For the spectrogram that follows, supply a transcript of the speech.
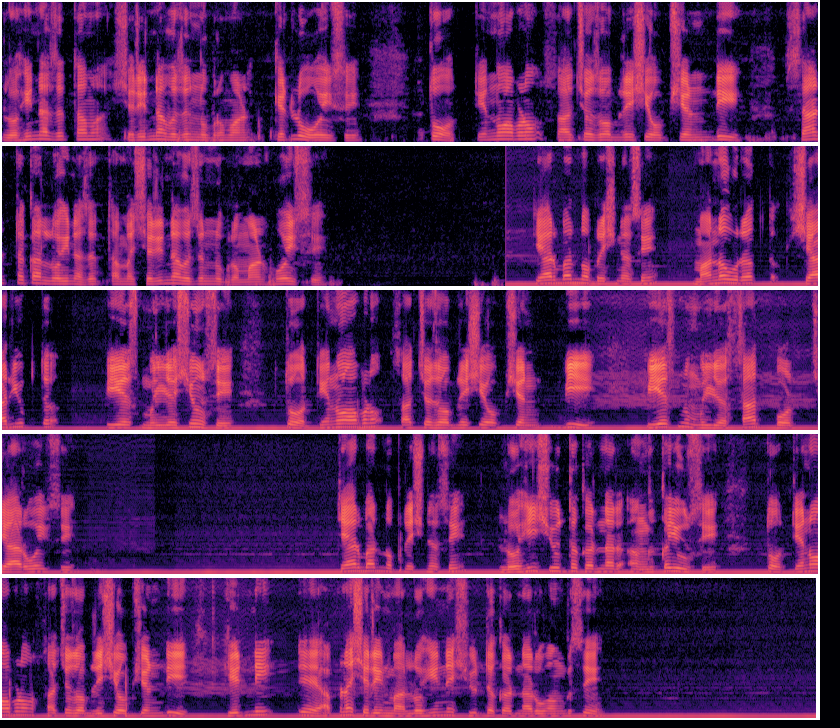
લોહીના જથ્થામાં શરીરના વજનનું પ્રમાણ કેટલું હોય છે? તો તેનો આપણો સાચો જવાબ રહેશે ઓપ્શન ડી સાત ટકા લોહીના જથ્થામાં શરીરના વજનનું પ્રમાણ હોય છે. ત્યારબાદનો પ્રશ્ન છે, માનવ રક્ત ક્ષારયુક્ત પીએસ મૂલ્ય શું છે? તો તેનો આપણો સાચો જવાબ રહેશે ઓપ્શન બી પીએસનું મૂલ્ય સાત પોઈન્ટ ચાર હોય છે. ત્યારબાદનો પ્રશ્ન છે, લોહી શુદ્ધ કરનાર અંગ કયું છે? તો તેનો આપણો સાચો જવાબ રહેશે ઓપ્શન ડી કિડની એ આપણા શરીરમાં લોહીને શુદ્ધ કરનારું અંગ છે.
